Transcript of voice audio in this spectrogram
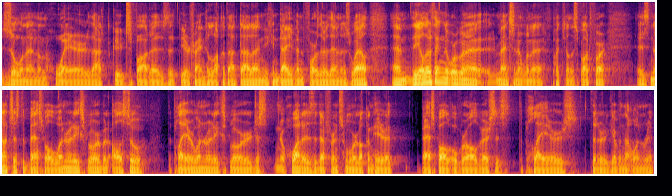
zone in on where that good spot is that you're trying to look at that data, and you can dive in further then as well. Um, the other thing that we're going to mention, I'm going to put you on the spot for, is not just the best ball win rate explorer, but also the player win rate explorer. Just you know, what is the difference when we're looking here at best ball overall versus the players that are given that win rate?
